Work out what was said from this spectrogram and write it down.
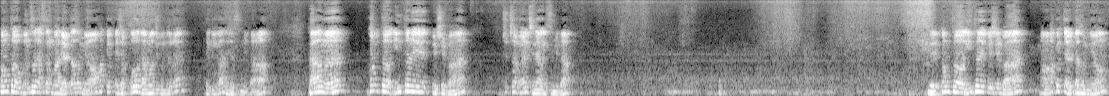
컴퓨터 문서 작성반 15명 합격되셨고 나머지 분들은 대기가 되셨습니다. 다음은 컴퓨터 인터넷 교실반 추첨을 진행하겠습니다. 네, 컴퓨터 인터넷 교실반 어, 합격자 15명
